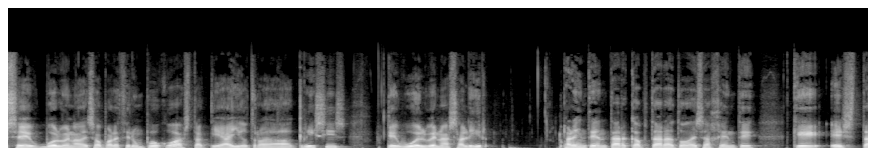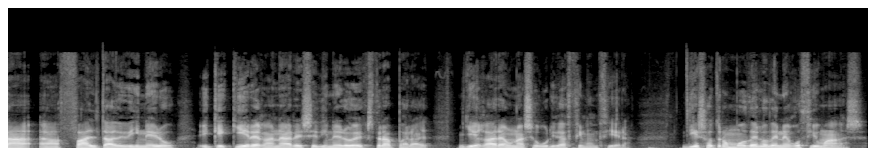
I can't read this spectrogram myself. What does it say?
se vuelven a desaparecer un poco hasta que hay otra crisis que vuelven a salir para intentar captar a toda esa gente que está a falta de dinero y que quiere ganar ese dinero extra para llegar a una seguridad financiera. Y es otro modelo de negocio más.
